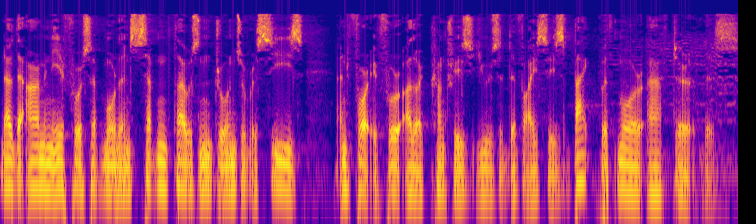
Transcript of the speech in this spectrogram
Now the Army and Air Force have more than 7,000 drones overseas and 44 other countries use the devices. Back with more after this.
